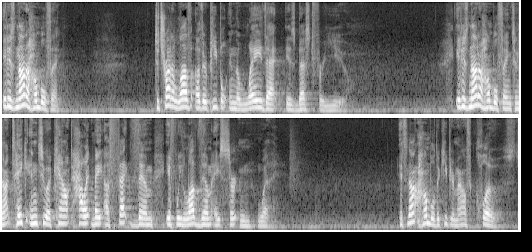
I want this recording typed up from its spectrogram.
It is not a humble thing to try to love other people in the way that is best for you. It is not a humble thing to not take into account how it may affect them if we love them a certain way. It's not humble to keep your mouth closed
